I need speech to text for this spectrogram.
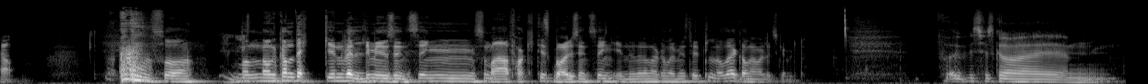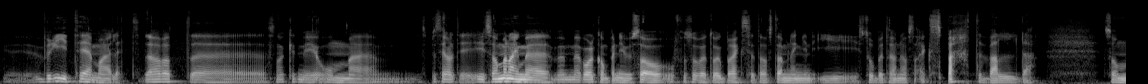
ja. Så man, man, kan dekke inn veldig mye synsing som er faktisk bare synsing, inn under en akademisk tittel, og det kan jo være litt skummelt. Hvis vi skal uh, vri temaet litt. Det har vært uh, snakket mye om, uh, spesielt i, sammenheng med, med, valgkampen i USA og for så vidt òg brexit-avstemningen i Storbritannia, altså ekspertvelde som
